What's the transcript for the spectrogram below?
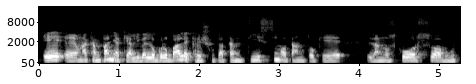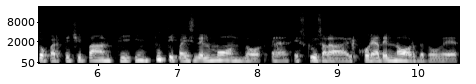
E è una campagna che a livello globale è cresciuta tantissimo, tanto che L'anno scorso ha avuto partecipanti in tutti i paesi del mondo, eh, esclusa la, il Corea del Nord dove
